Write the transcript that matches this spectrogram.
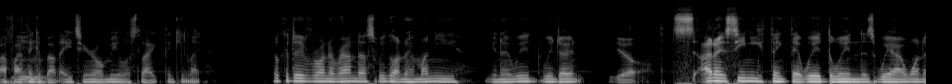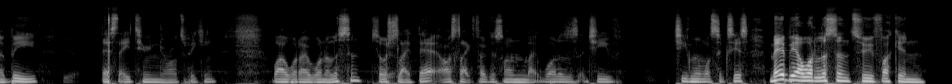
if I think Mm. about the eighteen year old me, was like thinking like, look at everyone around us. We got no money, you know. We we don't. Yeah. I don't see anything that we're doing is where I want to be. Yeah. That's the eighteen year old speaking. Why would I want to listen? So it's like that. I was like focus on like what is achieve achievement, what success. Maybe I would listen to fucking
